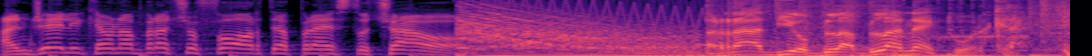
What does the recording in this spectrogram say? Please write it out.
Angelica, un abbraccio forte, a presto, ciao! Radio Bla Bla Network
